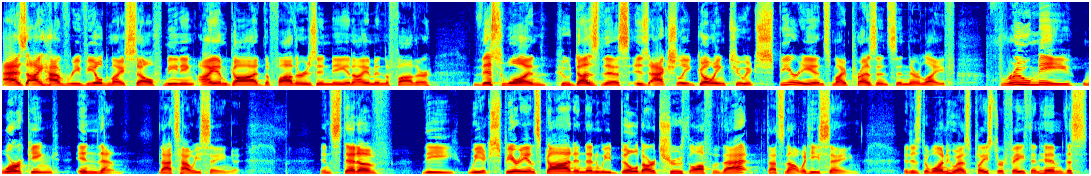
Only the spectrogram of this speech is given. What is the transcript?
as I have revealed myself, meaning I am God, the Father is in me, and I am in the Father, this one who does this is actually going to experience my presence in their life through me working in them. That's how he's saying it. Instead of the we experience God and then we build our truth off of that. That's not what he's saying. It is the one who has placed her faith in him. This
